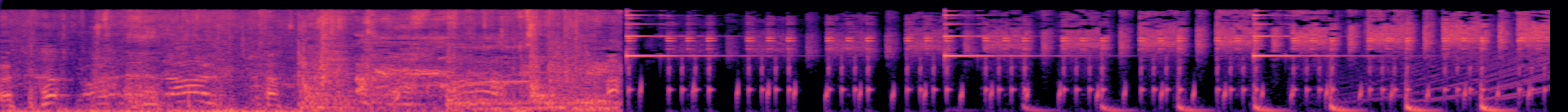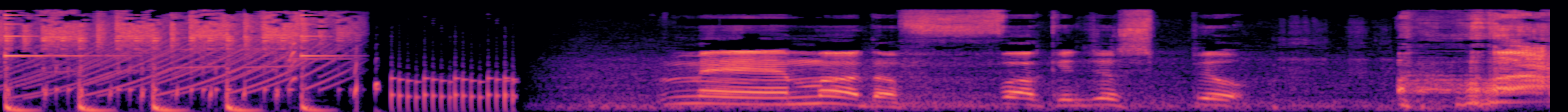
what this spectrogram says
Man, motherfucker just spilled.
